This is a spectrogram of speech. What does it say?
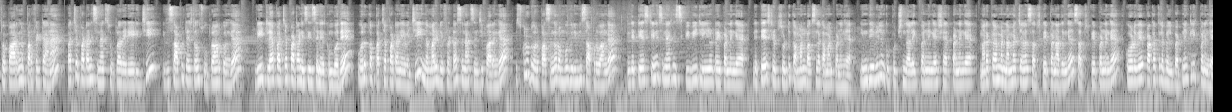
இப்போ பாருங்க பர்ஃபெக்டான பச்சை பட்டாணி ஸ்நாக்ஸ் சூப்பராக ரெடி ஆயிடுச்சு. இது சாப்பிட்டு டேஸ்ட்டும் சூப்பராக இருக்குங்க. வீட்டில் பச்சை பட்டாணி சீசன் இருக்கும்போதே ஒரு கப் பச்சை பட்டாணியை வச்சு இந்த மாதிரி டிஃப்ரெண்ட்டாக ஸ்நாக்ஸ் செஞ்சு பாருங்க. ஸ்கூல் ஒரு பசங்க ரொம்ப விரும்பி சாப்பிடுவாங்க. இந்த டேஸ்டியான ஸ்நாக்ஸ் ரெசிபி வீட்லேயும் ட்ரை பண்ணுங்க. இந்த டேஸ்ட் எப்படி சொல்லிட்டு கமெண்ட் பாக்ஸில் கமெண்ட் பண்ணுங்க. இந்த வீடியோ உங்களுக்கு பிடிச்சிருந்தா லைக் பண்ணுங்க ஷேர் பண்ணுங்க. மறக்காம நம்ம சேனல் சப்ஸ்கிரைப் பண்ணாதுங்க. சப்ஸ்கிரைப் பண்ணுங்க. கூடவே பக்கத்தில் பெல் பட்டனை கிளிக் பண்ணுங்க.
